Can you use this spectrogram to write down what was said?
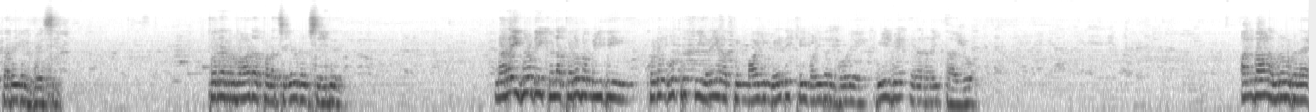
கதைகள் பேசி பிறர் வாட பல செயல்கள் செய்து நரைகோடி கிள பருவ மீதி கொடுங்கூற்றுக்கு இறையனப்பின் மாயும் வேடிக்கை மனிதரை போலே வீழ்வேன் என நினைத்தாயோ? அன்பான உறவுகளை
